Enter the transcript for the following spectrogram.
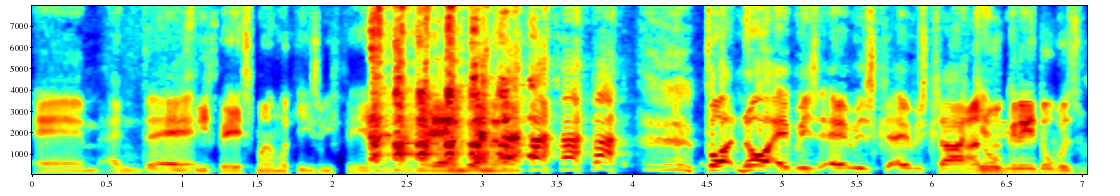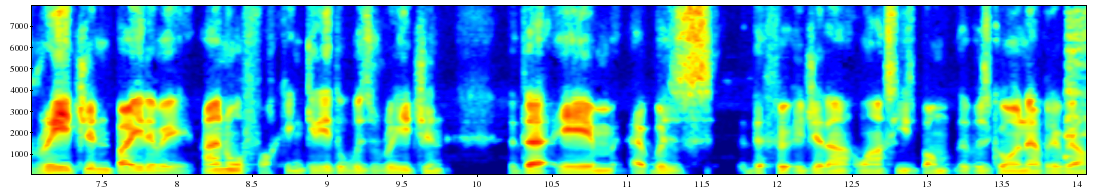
Um, and Look at his uh, wee face, man. Look at his wee face. The end in there. but no, it was it was it was cracking. I know Grado was raging, by the way. I know fucking Grado was raging that um it was the footage of that lassie's bump that was going everywhere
